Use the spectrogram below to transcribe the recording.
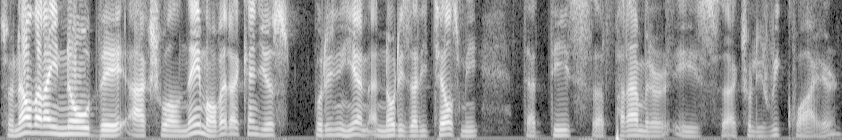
So now that I know the actual name of it I can just put it in here and, and notice that it tells me that this uh, parameter is actually required.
